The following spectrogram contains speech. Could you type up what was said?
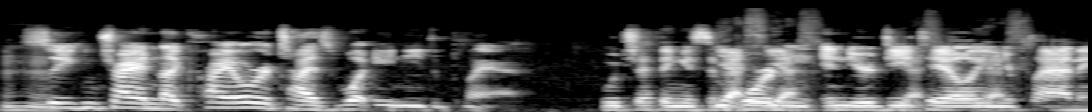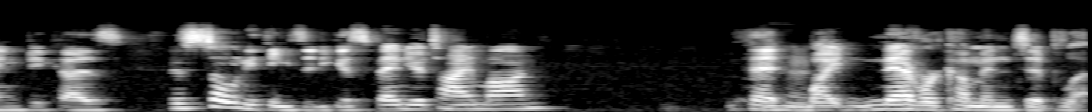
Mhm. So you can try and like prioritize what you need to plan, which I think is important yes. in your detailing and yes. your planning because there's so many things that you can spend your time on that Mhm. might never come into play.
